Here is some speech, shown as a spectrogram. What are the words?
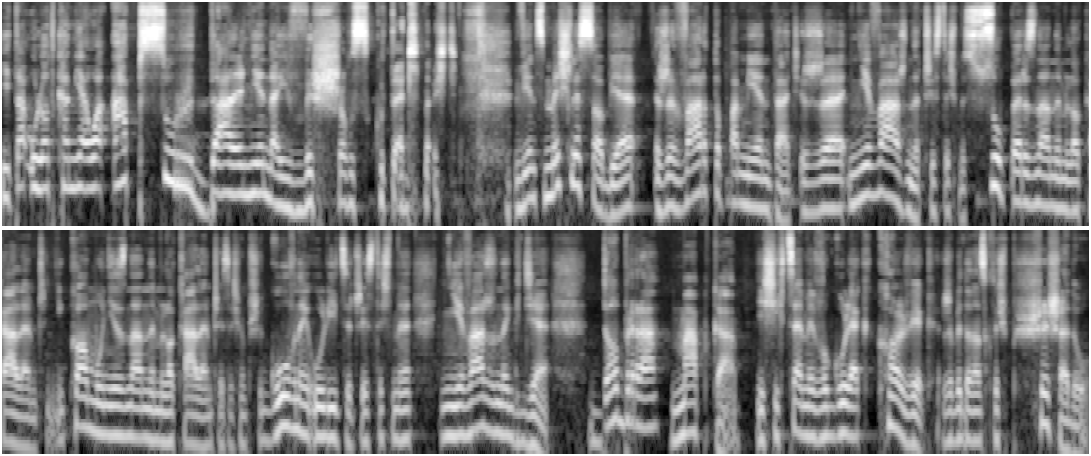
I ta ulotka miała absurdalnie najwyższą skuteczność. Więc myślę sobie, że warto pamiętać, że nieważne, czy jesteśmy super znanym lokalem, czy nikomu nieznanym lokalem, czy jesteśmy przy głównej ulicy, czy jesteśmy nieważne gdzie, dobra mapka, jeśli chcemy w ogóle jakkolwiek, żeby do nas ktoś przyszedł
